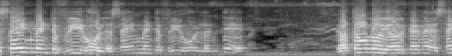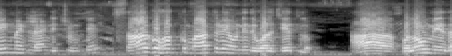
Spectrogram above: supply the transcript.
Assignment free hold assignment free hold అంటే గతంలో ఎవరికైనా అసైన్మెంట్ ల్యాండ్ ఇచ్చుంటే సాగు హక్కు మాత్రమే ఉండింది వాళ్ళ చేతిలో. ఆ పొలం మీద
